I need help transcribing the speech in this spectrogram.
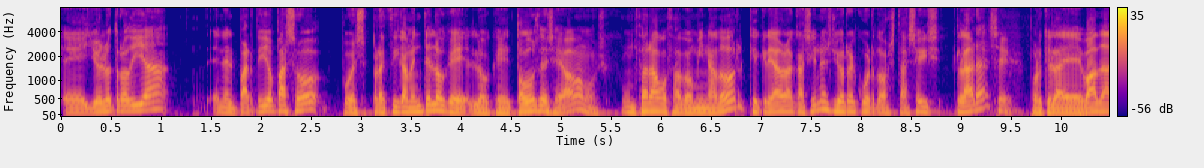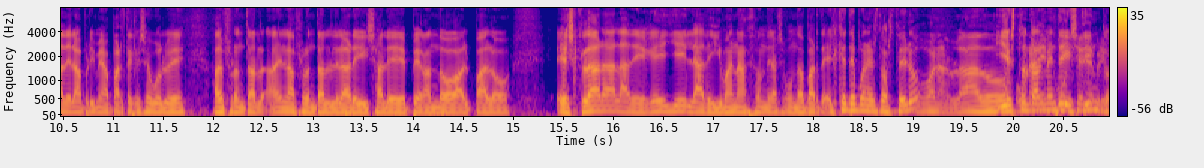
eh, yo el otro día en el partido pasó pues prácticamente lo que, lo que todos deseábamos. Un Zaragoza dominador que creaba ocasiones, yo recuerdo hasta seis claras, sí. porque la evada de la primera parte que se vuelve al frontal, en la frontal del área y sale pegando al palo es clara, la de Gueye, la de Iván Azón de la segunda parte. Es que te pones 2-0 anulado, y es totalmente distinto.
